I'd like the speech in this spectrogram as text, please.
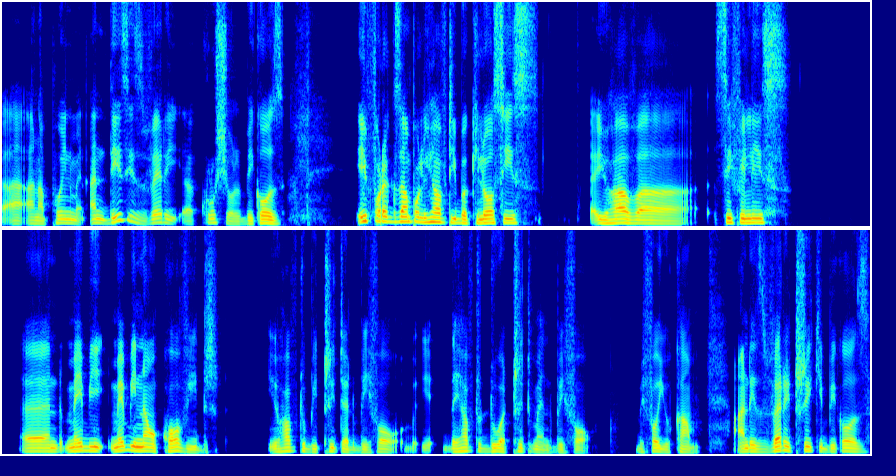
uh, an appointment, and this is very uh, crucial because if, for example, you have tuberculosis, uh, you have uh, syphilis, and maybe maybe now COVID, you have to be treated before. They have to do a treatment before before you come, and it's very tricky because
